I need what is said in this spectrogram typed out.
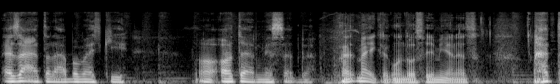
ez általában megy ki a, a természetbe. Hát melyikre gondolsz, hogy milyen ez? Hát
